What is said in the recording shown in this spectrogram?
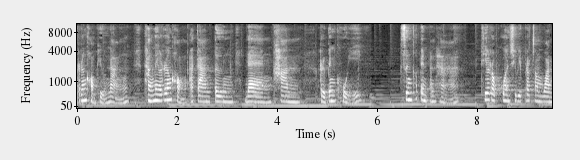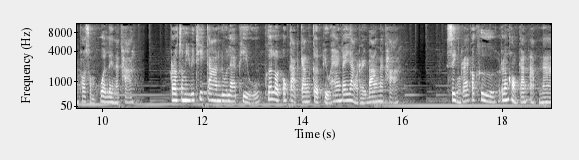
เรื่องของผิวหนัง ทั้งในเรื่องของอาการตึง แดง คัน หรือเป็นขุย ซึ่งก็เป็นปัญหาที่รบกวนชีวิตประจำวันพอสมควรเลยนะคะ เราจะมีวิธีการดูแลผิวเพื่อลดโอกาสการเกิดผิวแห้งได้อย่างไรบ้างนะคะ สิ่งแรกก็คือเรื่องของการอาบน้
